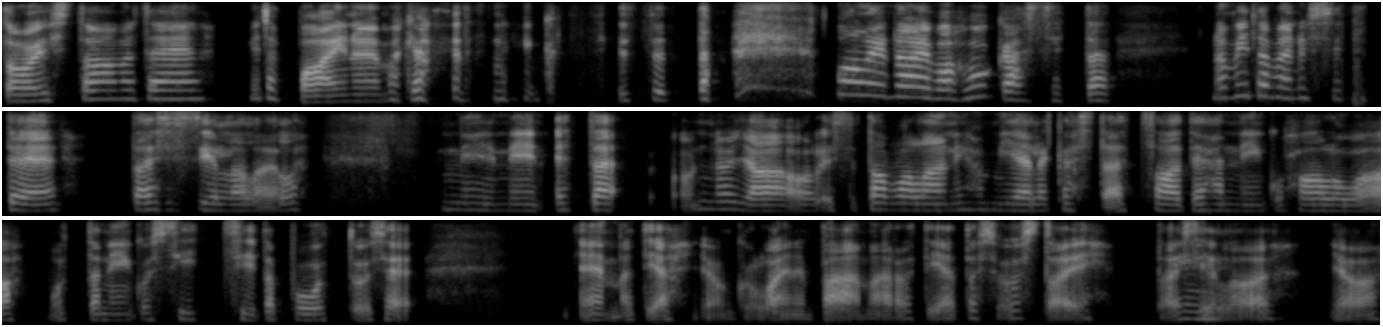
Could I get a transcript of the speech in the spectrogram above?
toistoa mä teen, mitä painoja mä käytän. Niin kuin, siis, että mä olin aivan hukas, että no mitä mä nyt sitten teen, tai siis sillä lailla. Niin, niin, että no jaa, oli se tavallaan ihan mielekästä, että saa tehdä niin kuin haluaa, mutta niin kuin sit, siitä puuttuu se, en mä tiedä, jonkunlainen päämäärätietoisuus tai, tai mm. sillä lailla. Joo.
